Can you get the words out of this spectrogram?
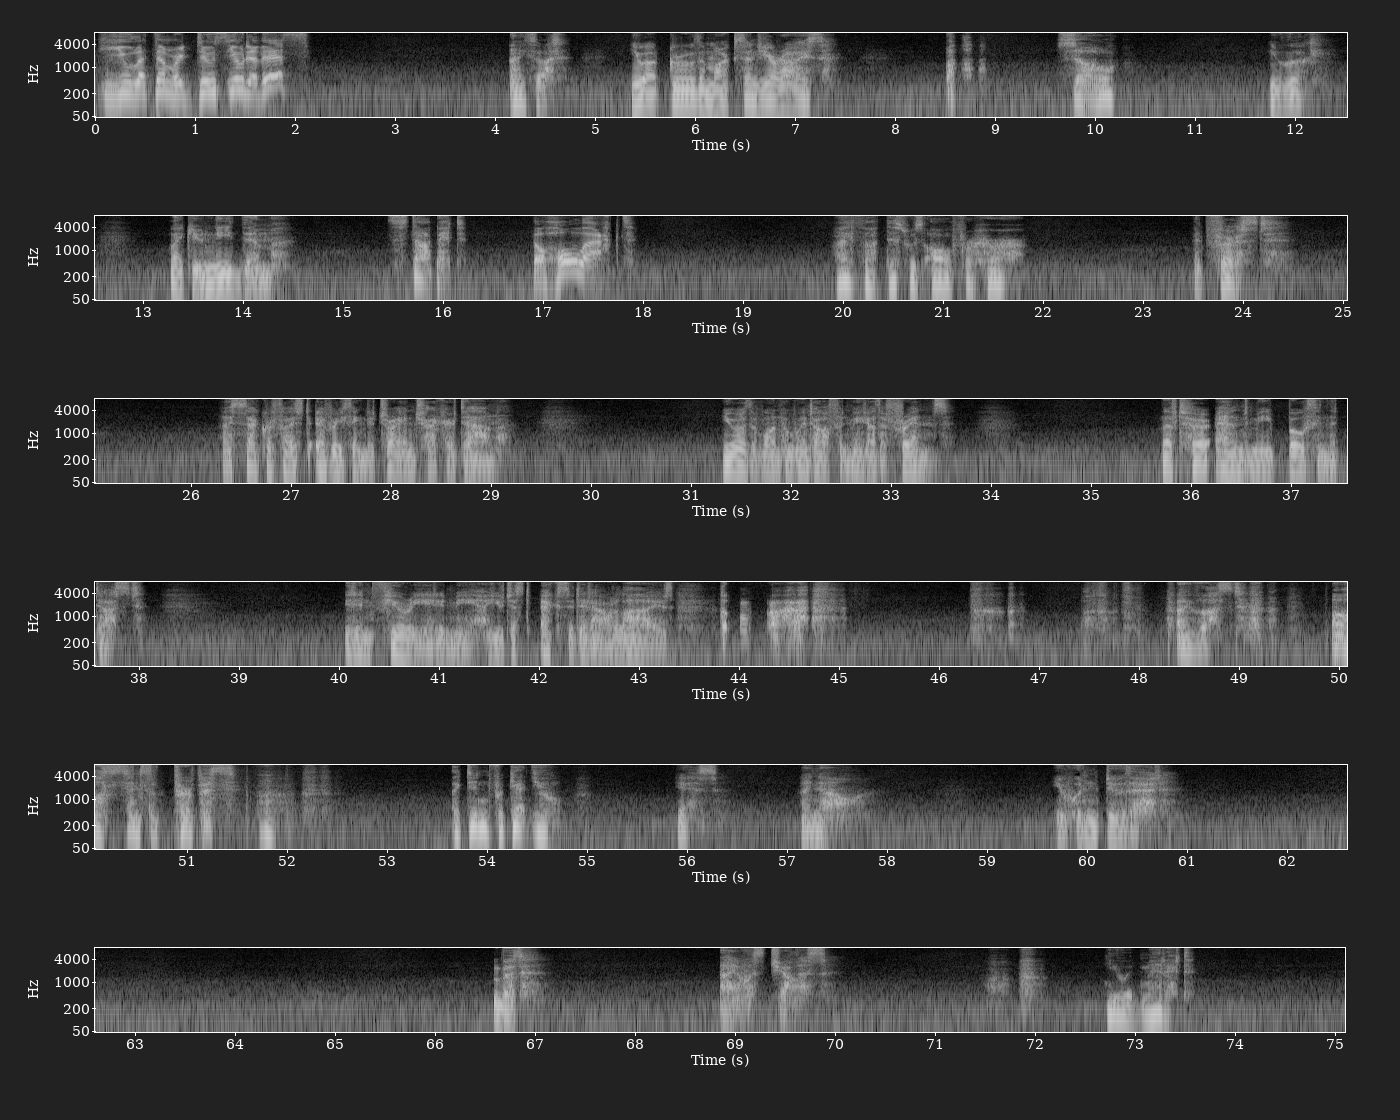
You let them reduce you to this? I thought you outgrew the marks under your eyes. So? You look like you need them. Stop it. The whole act. I thought this was all for her. At first, I sacrificed everything to try and track her down. You're the one who went off and made other friends. Left her and me both in the dust. It infuriated me how you just exited our lives. I lost all sense of purpose. I didn't forget you. Yes, I know. You wouldn't do that. But I was jealous. You admit it.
